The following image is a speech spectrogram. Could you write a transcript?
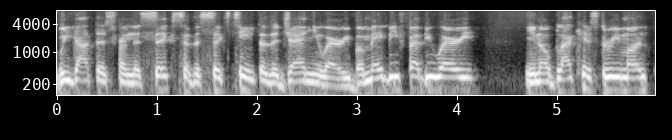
we got this from the 6th to the 16th of the January, but maybe February, you know, Black History Month,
